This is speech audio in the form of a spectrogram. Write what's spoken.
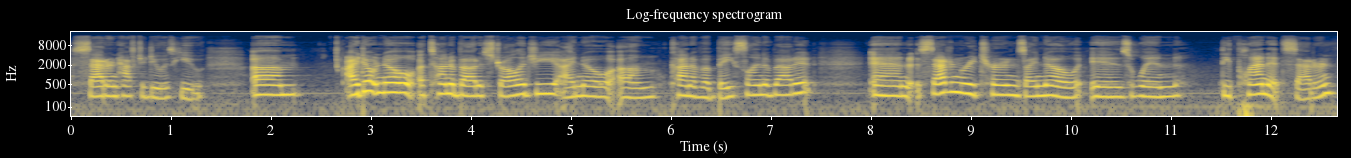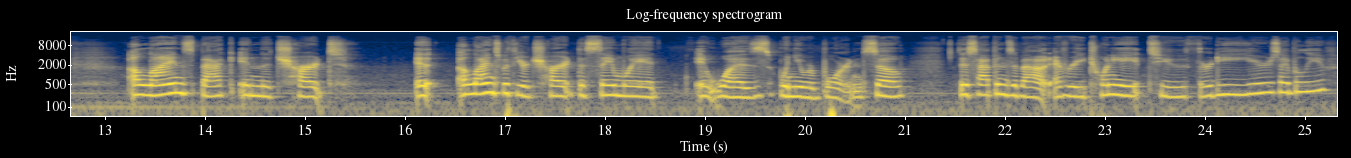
Saturn have to do with you? Um, I don't know a ton about astrology. I know um, kind of a baseline about it. And Saturn returns, I know, is when the planet Saturn aligns back in the chart. It aligns with your chart the same way it, it was when you were born. So, this happens about every 28 to 30 years, I believe.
